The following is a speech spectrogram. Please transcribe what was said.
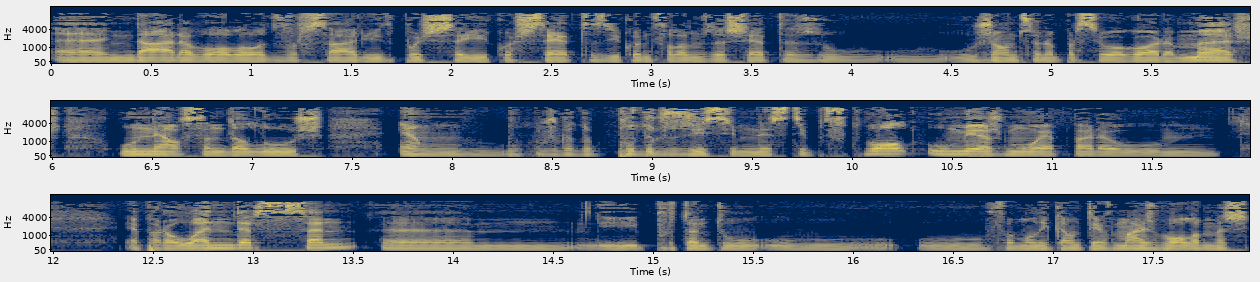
em dar a bola ao adversário e depois sair com as setas. E quando falamos das setas, o, o, Johnson apareceu agora, mas o Nelson da Luz é um, um jogador poderosíssimo nesse tipo de futebol. O mesmo é para o, é para o Anderson, hum, e portanto o, o, o Famalicão teve mais bola, mas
